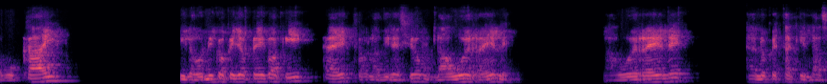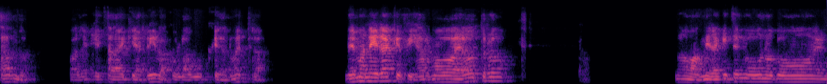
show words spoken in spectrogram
lo buscáis y lo único que yo pego aquí es esto, la dirección, la URL. La URL es lo que está aquí enlazando, ¿vale? Esta de aquí arriba con la búsqueda nuestra. De manera que fijarnos a otro. Vamos, mira, aquí tengo uno con,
